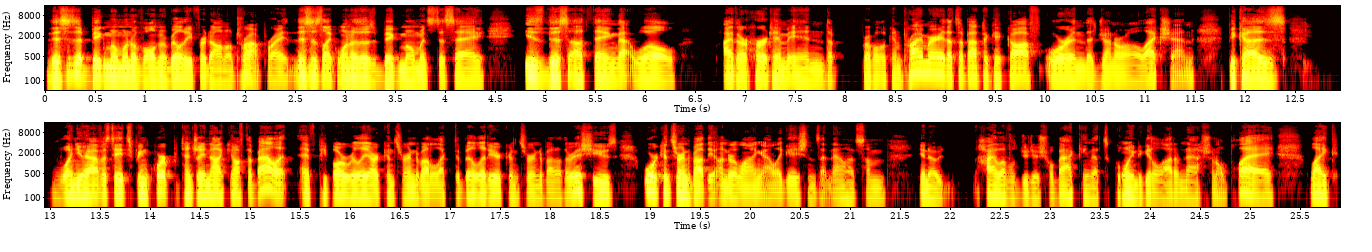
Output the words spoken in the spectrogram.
this is a big moment of vulnerability for Donald Trump, right? This is like one of those big moments to say, is this a thing that will either hurt him in the Republican primary that's about to kick off or in the general election? Because when you have a state supreme court potentially knocking off the ballot if people are really are concerned about electability or concerned about other issues or concerned about the underlying allegations that now have some you know high level judicial backing that's going to get a lot of national play like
